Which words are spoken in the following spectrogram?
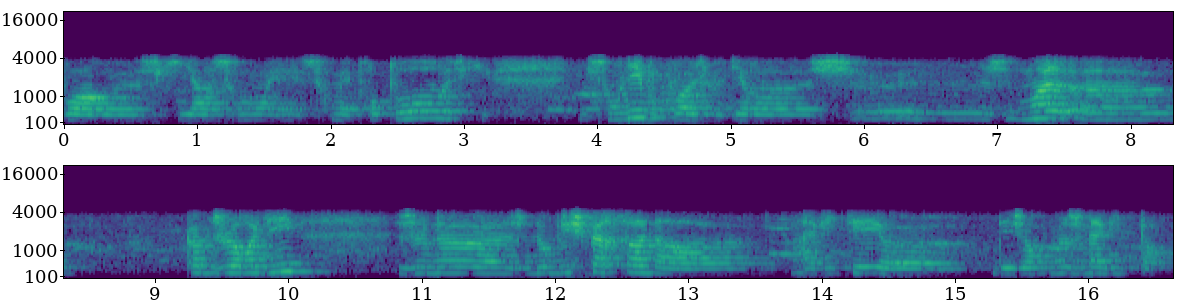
voir ce qu'il y a sur, mes, sur mes propos ils sont libres quoi. Je veux dire moi comme je le redis, je n'oblige personne à, inviter euh, des gens. Moi, je n'invite pas.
